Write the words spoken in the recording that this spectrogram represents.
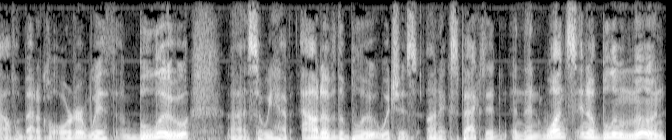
alphabetical order with blue. Uh, so we have out of the blue, which is unexpected, and then once in a blue moon,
